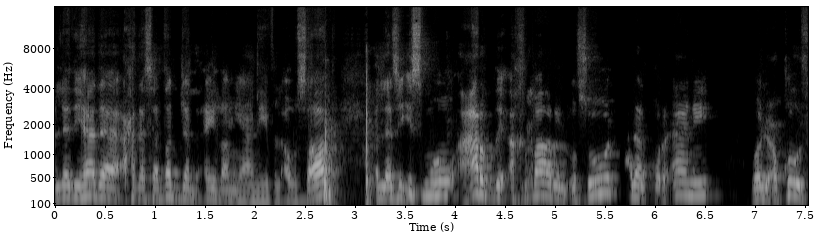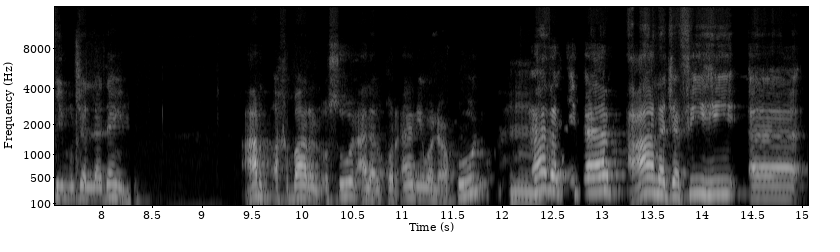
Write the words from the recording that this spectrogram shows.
الذي هذا أحدث ضجا أيضا يعني في الأوساط الذي اسمه عرض أخبار الأصول على القرآن والعقول في مجلدين عرض أخبار الأصول على القرآن والعقول. مم. هذا الكتاب عالج فيه آه،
